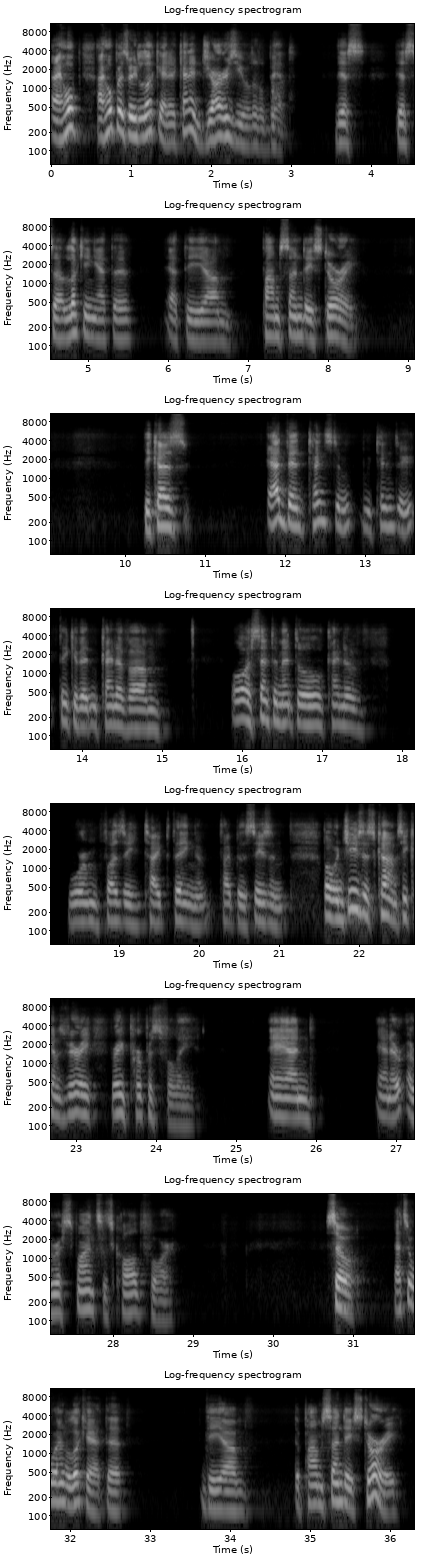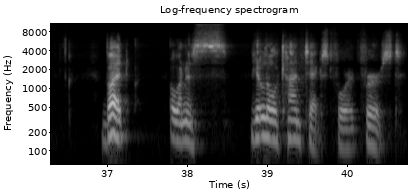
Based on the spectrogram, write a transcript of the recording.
And I hope, I hope as we look at it, it kind of jars you a little bit. This, this uh, looking at the, at the um, Palm Sunday story. Because Advent tends to, we tend to think of it in kind of, um, oh, a sentimental kind of warm, fuzzy type thing, type of the season. But when Jesus comes, he comes very, very purposefully. And, and a, a response is called for. So that's what we're going to look at, the, the, um, the Palm Sunday story. But I want to get a little context for it first.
